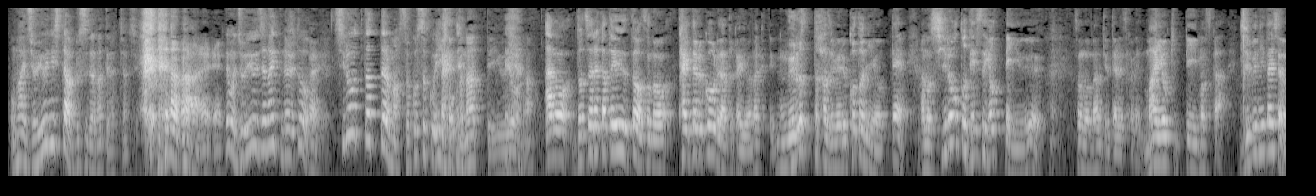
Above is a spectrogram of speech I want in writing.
お前女優にしてはブスだなってなっちゃうんですよ。はい。でも女優じゃないってなると、はい。素人だったらまあそこそこいい子かなっていうような。あの、どちらかというと、その、タイトルコールだとか言わなくて、ぬるっと始めることによって、あの、素人ですよっていう、その、なんて言ったらいいですかね、前置きって言いますか、自分に対しての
